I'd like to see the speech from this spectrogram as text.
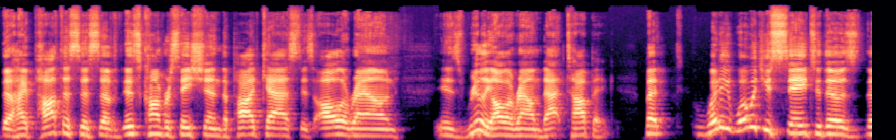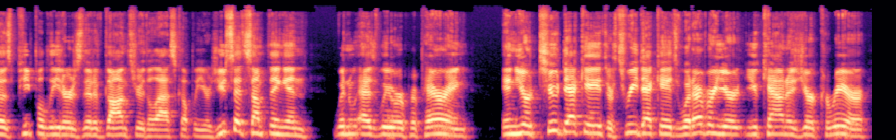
the hypothesis of this conversation, the podcast is all around, is really all around that topic. But what do you, what would you say to those those people leaders that have gone through the last couple years? You said something in when as we were preparing in your two decades or three decades, whatever your you count as your career,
